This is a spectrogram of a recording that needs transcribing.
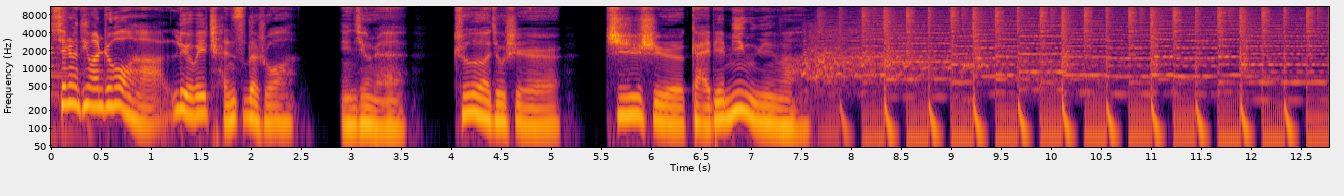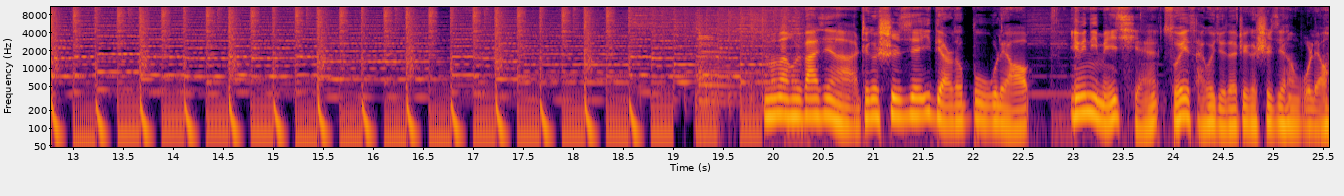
先生听完之后哈，略微沉思的说：“年轻人，这就是知识改变命运啊。”慢慢会发现啊，这个世界一点都不无聊，因为你没钱，所以才会觉得这个世界很无聊。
